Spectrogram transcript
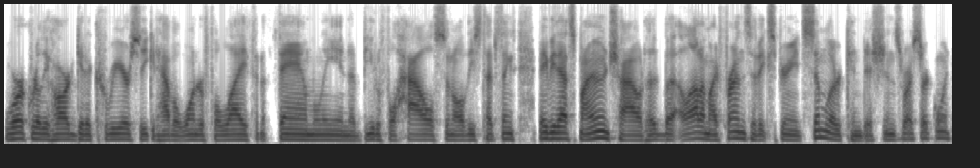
work really hard, get a career so you can have a wonderful life and a family and a beautiful house and all these types of things. Maybe that's my own childhood, but a lot of my friends have experienced similar conditions where I start going,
